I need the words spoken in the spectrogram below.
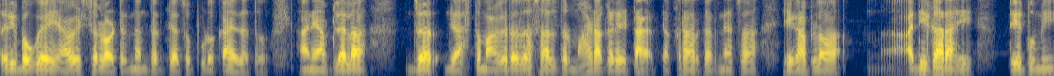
तरी बघूया ह्यावेळेसच्या लॉटरी नंतर त्याचं पुढं काय जातं. आणि आपल्याला जर जास्त मागतच असाल तर म्हाडाकडे तक्रार करण्याचा एक आपला अधिकार आहे. ते तुम्ही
